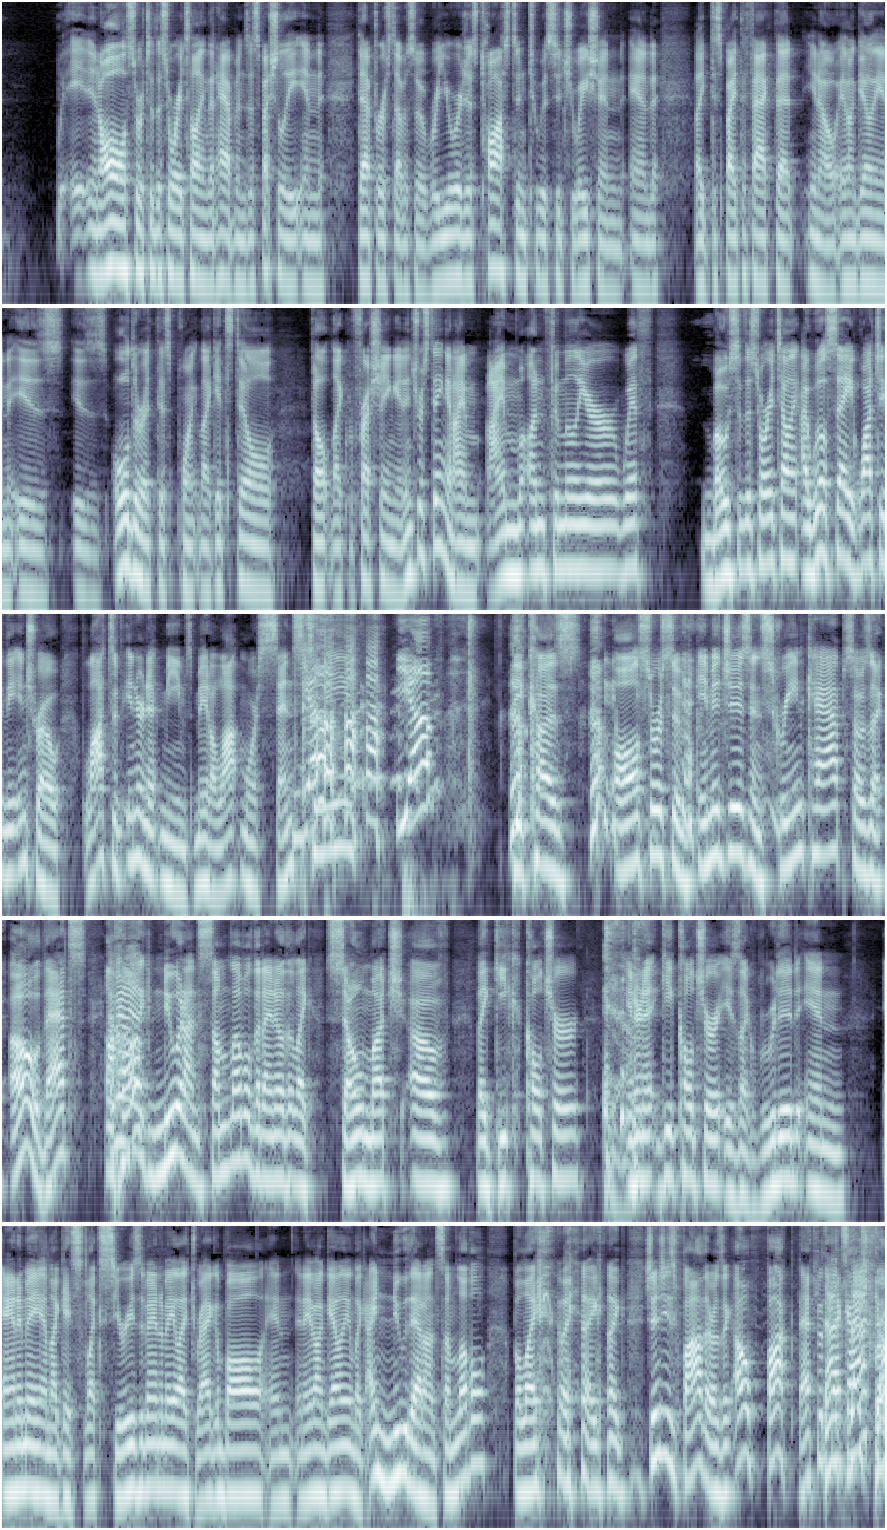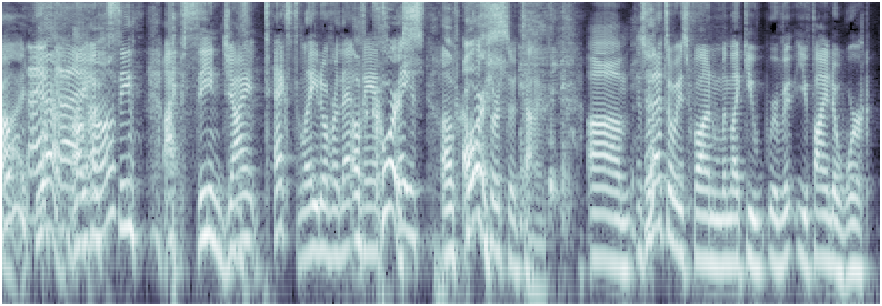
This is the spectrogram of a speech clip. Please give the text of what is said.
in all sorts of the storytelling that happens, especially in that first episode where you were just tossed into a situation and like despite the fact that, you know, Evangelion is is older at this point, like it still felt like refreshing and interesting and I'm I'm unfamiliar with most of the storytelling. I will say watching the intro, lots of internet memes made a lot more sense to me Yup. because all sorts of images and screen caps. I was like, oh, that's. I mean, I Uh-huh. like knew it on some level that I know that like so much of like geek culture, internet geek culture is like rooted in anime and like a select series of anime like Dragon Ball and, and Evangelion. Like I knew that on some level, but like like like, like Shinji's father, I was like, oh fuck, that's what That's that guy's that from. That yeah. Like, uh-huh. I've seen I've seen giant text laid over that Of man's course. face Of course, all sorts of times. Um, so that's always fun when like you you find a work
